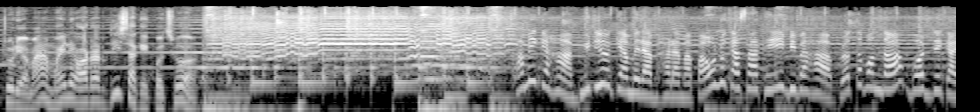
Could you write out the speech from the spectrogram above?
स्टुडियोमा मैले अर्डर दिइसकेको छु। भिडियो क्यामेरा भाडामा पाउनुका साथै विवाह व्रतबन्ध बर्थडेका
